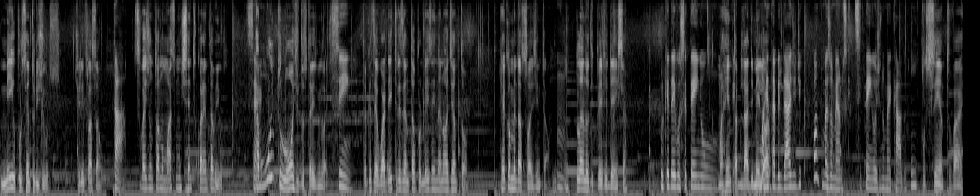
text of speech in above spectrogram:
meio por cento de juros. Tira a inflação. Tá, Você vai juntar no máximo uns 140 mil. Está certo. muito longe dos 3 milhões. Sim, Então, quer dizer, eu guardei 300 por mês e ainda não adiantou. Recomendações, então. Hum. Um plano de previdência, porque daí você tem um, uma rentabilidade uma melhor. rentabilidade de quanto mais ou menos que se tem hoje no mercado? 1%, vai.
